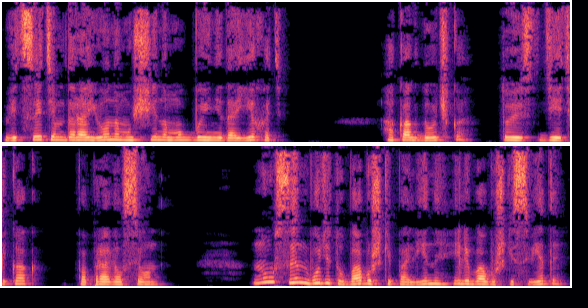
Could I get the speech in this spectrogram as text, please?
Ведь с этим до района мужчина мог бы и не доехать. «А как дочка? То есть дети как?» — поправился он. «Ну, сын будет у бабушки Полины или бабушки Светы,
